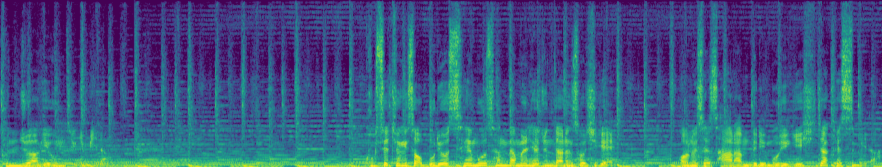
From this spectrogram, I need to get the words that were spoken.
분주하게 움직입니다. 국세청에서 무료 세무 상담을 해준다는 소식에 어느새 사람들이 모이기 시작했습니다. 네,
